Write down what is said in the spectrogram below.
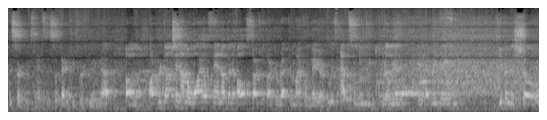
the circumstances. So thank you for doing that. Um, our production, I'm a wild fan of, and it all starts with our director, Michael Mayer, who is absolutely brilliant in everything given the show.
